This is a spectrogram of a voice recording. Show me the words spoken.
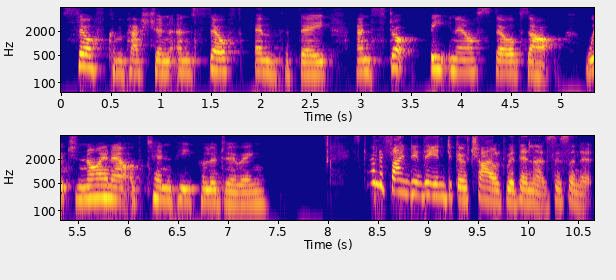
Self compassion and self empathy, and stop beating ourselves up, which nine out of 10 people are doing. It's kind of finding the indigo child within us, isn't it?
